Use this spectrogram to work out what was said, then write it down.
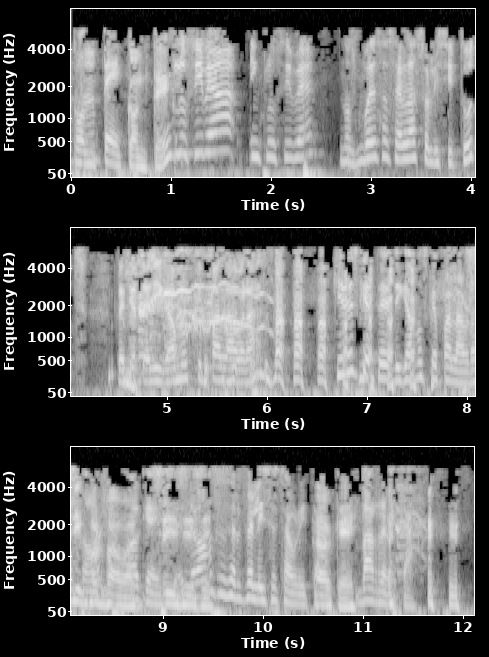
con Ajá. T. ¿Con té? Inclusive, inclusive, nos puedes hacer la solicitud de que te digamos qué palabra. ¿Quieres que te digamos qué palabras Sí, son? por favor. Ok, Sí, te sí, vamos sí. a hacer felices ahorita. Ok. Va, Rebeca.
